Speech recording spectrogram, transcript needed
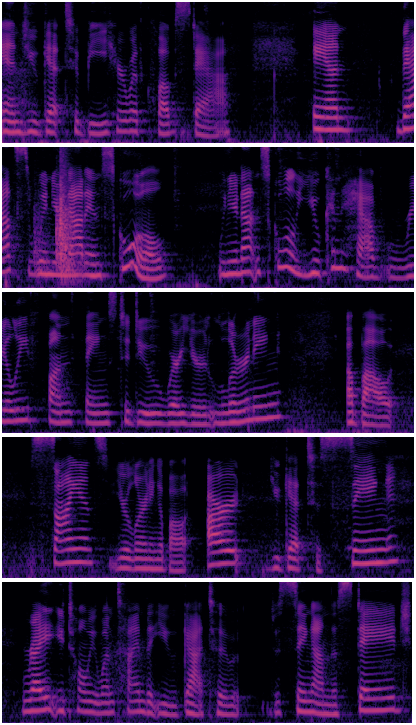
and you get to be here with club staff. And that's when you're not in school. When you're not in school, you can have really fun things to do where you're learning about science, you're learning about art, you get to sing, right? You told me one time that you got to sing on the stage.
